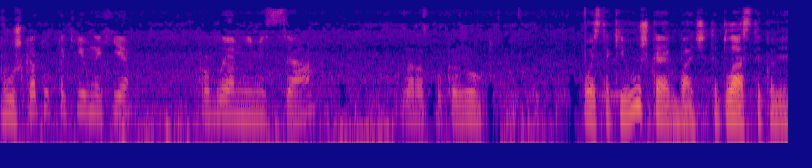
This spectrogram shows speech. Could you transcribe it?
вушка, тут такі в них є проблемні місця. Зараз покажу. Ось такі вушка, як бачите, пластикові.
